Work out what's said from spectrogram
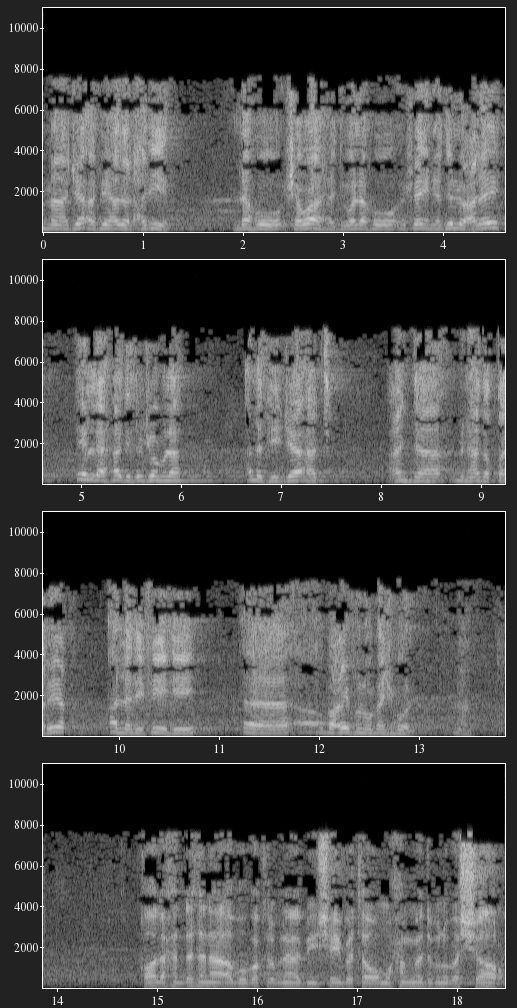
ما جاء في هذا الحديث له شواهد وله شيء يدل عليه إلا هذه الجملة التي جاءت عند من هذا الطريق الذي فيه آه، ضعيف ومجهول. نعم. قال حدثنا أبو بكر بن أبي شيبة ومحمد بن بشار.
